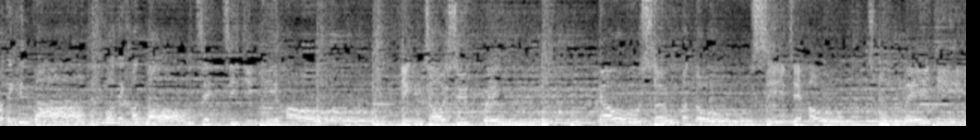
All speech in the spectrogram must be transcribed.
我的牵挂，我的渴望，直至以后，仍在说永久，想不到是借口，从未意。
